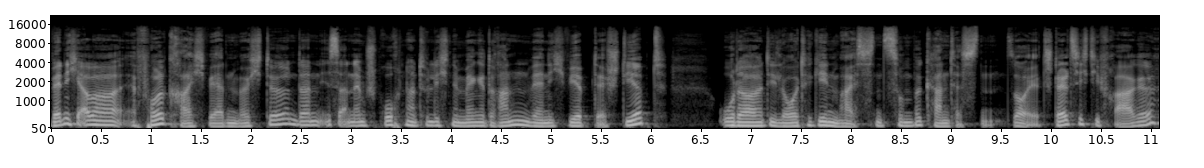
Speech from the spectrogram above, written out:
Wenn ich aber erfolgreich werden möchte, dann ist an dem Spruch natürlich eine Menge dran, wer nicht wirbt, der stirbt. Oder die Leute gehen meistens zum bekanntesten. So, jetzt stellt sich die Frage,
